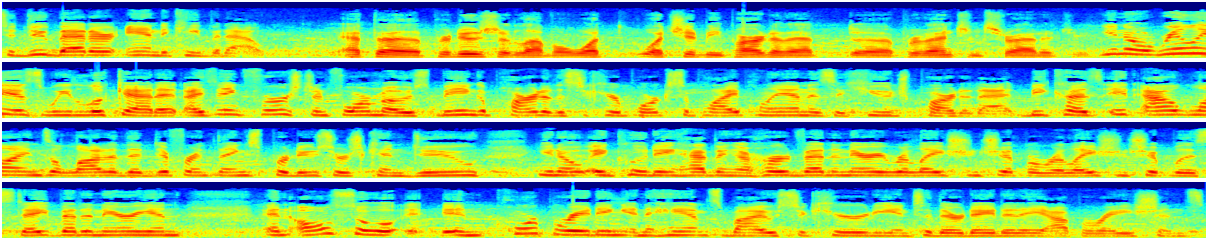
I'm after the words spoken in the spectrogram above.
to do better and to keep it out at the producer level, what, what should be part of that uh, prevention strategy? You know, really, as we look at it, I think first and foremost, being a part of the Secure Pork Supply Plan is a huge part of that because it outlines a lot of the different things producers can do, you know, including having a herd veterinary relationship, a relationship with a state veterinarian, and also incorporating enhanced biosecurity into their day to day operations.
